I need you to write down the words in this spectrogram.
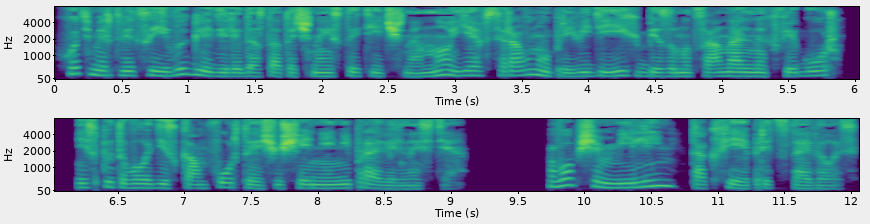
Хоть мертвецы и выглядели достаточно эстетично, но я все равно при виде их безэмоциональных фигур испытывала дискомфорт и ощущение неправильности. В общем, Милинь, так фея представилась,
